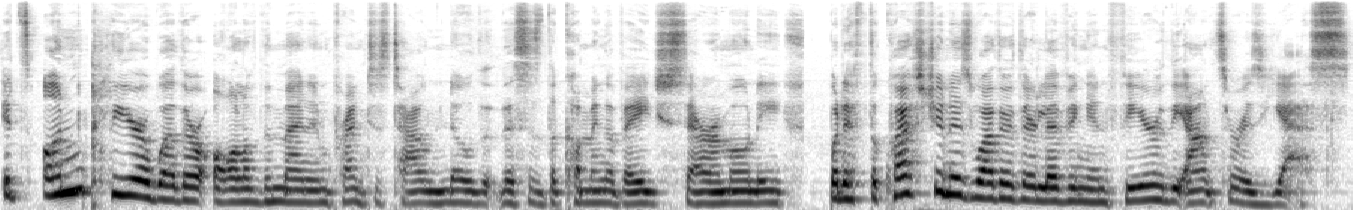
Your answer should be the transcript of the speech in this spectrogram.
It's unclear whether all of the men in Prentisstown know that this is the coming of age ceremony, but if the question is whether they're living in fear, the answer is yes.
